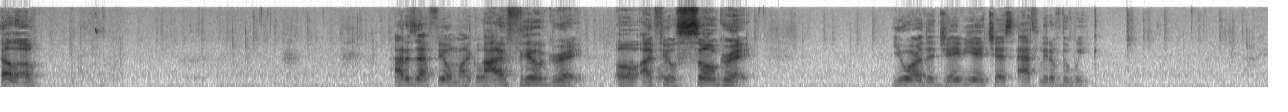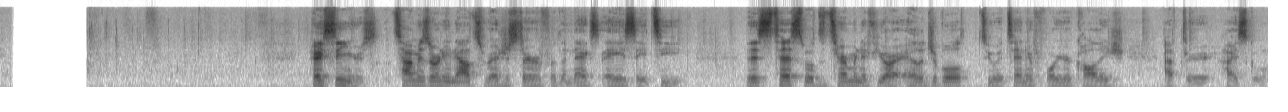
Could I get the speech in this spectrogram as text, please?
Hello. How does that feel, Michael? I feel great. Oh, I feel so great. You are the JVHS Athlete of the Week. Hey seniors, time is running out to register for the next ASAT. This test will determine if you are eligible to attend a four-year college after high school.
